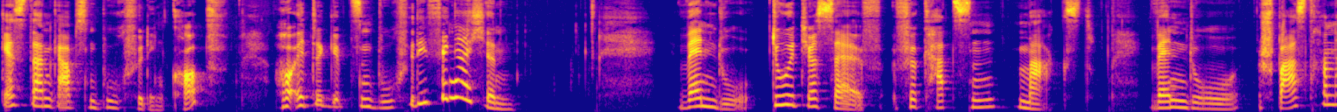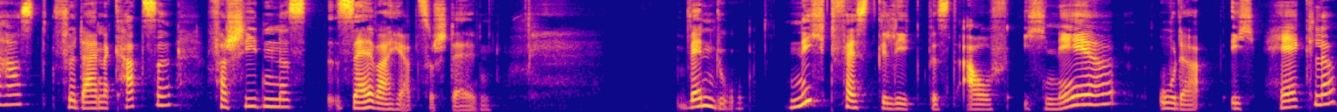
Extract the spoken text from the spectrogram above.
gestern gab's ein Buch für den Kopf, heute gibt's ein Buch für die Fingerchen. Wenn du Do-it-yourself für Katzen magst, wenn du Spaß dran hast, für deine Katze verschiedenes selber herzustellen, wenn du nicht festgelegt bist auf ich nähe oder ich häkle,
